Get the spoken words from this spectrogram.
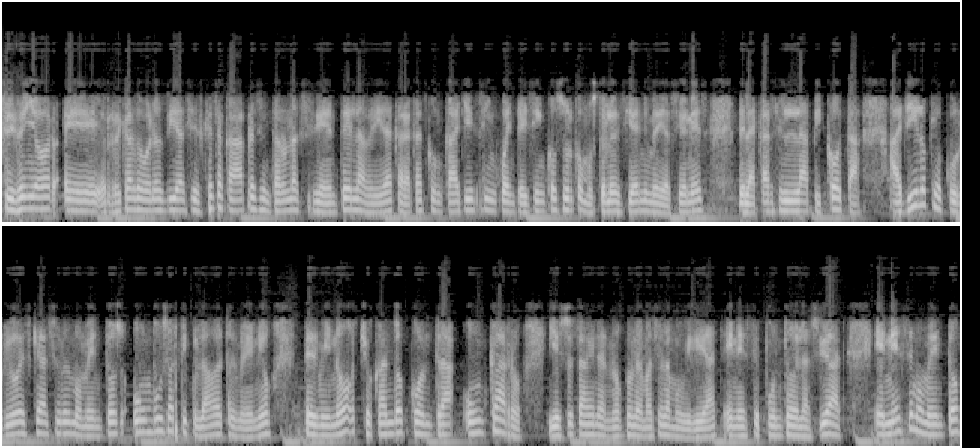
Sí, señor. Eh, Ricardo, buenos días. Y es que se acaba de presentar un accidente en la avenida Caracas con calle 55 Sur, como usted lo decía, en inmediaciones de la cárcel La Picota. Allí lo que ocurrió es que hace unos momentos un bus articulado de Transmilenio terminó chocando contra un carro y esto está generando problemas en la movilidad en este punto de la ciudad. En este momento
